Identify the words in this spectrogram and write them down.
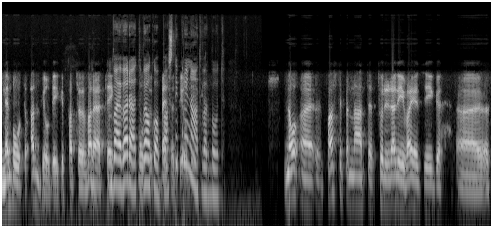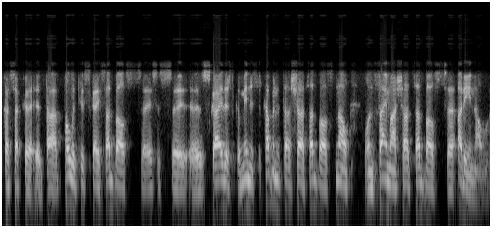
nebūtu atbildīgi. Pat varētu teikt, vai varētu vēl ko pastiprināt, varbūt? Nu, pastiprināt, tur ir arī vajadzīga saka, tā politiskais atbalsts. Es esmu skaidrs, ka ministra kabinetā šāds atbalsts nav un saimā šāds atbalsts arī nav.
